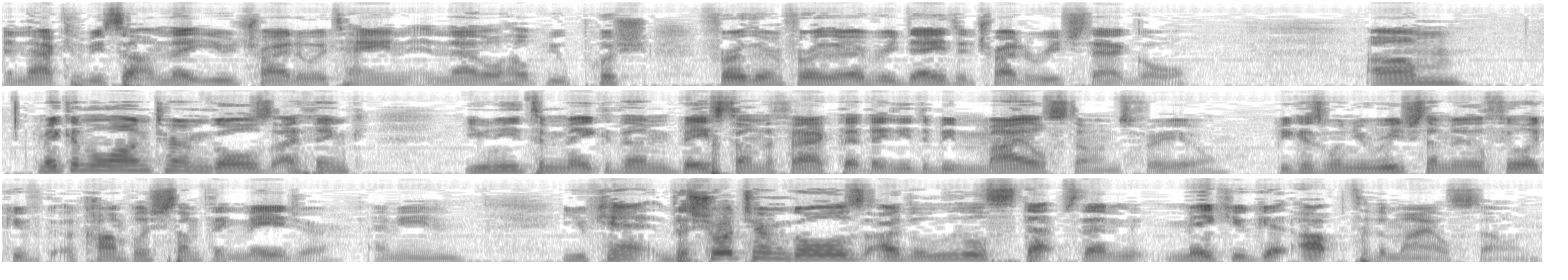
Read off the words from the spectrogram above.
and that can be something that you try to attain, and that'll help you push further and further every day to try to reach that goal. Um, making the long-term goals, I think you need to make them based on the fact that they need to be milestones for you, because when you reach them, it'll feel like you've accomplished something major. I mean, you can't. The short-term goals are the little steps that make you get up to the milestone.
